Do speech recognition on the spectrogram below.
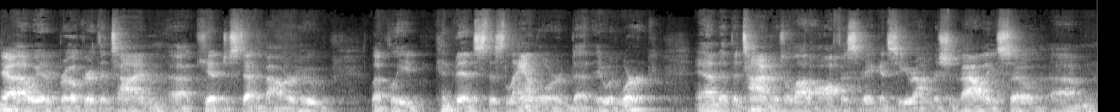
Yeah. Uh, we had a broker at the time, uh, Kip Gestettenbauer, who luckily convinced this landlord that it would work. And at the time, there was a lot of office vacancy around Mission Valley. So, um,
